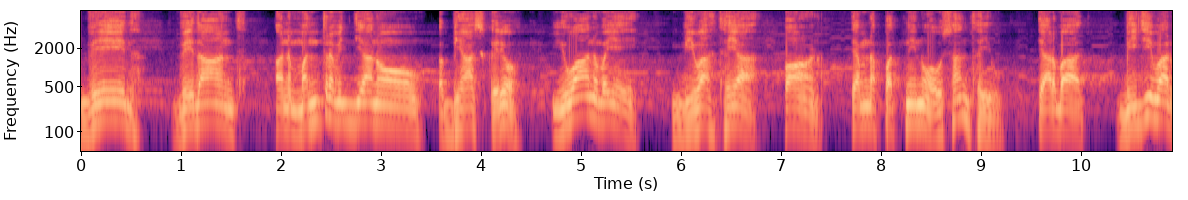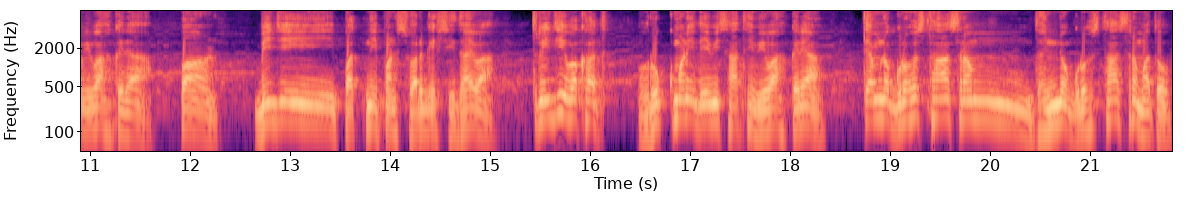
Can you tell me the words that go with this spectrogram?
વેદ, વેદાંત અને મંત્ર વિદ્યાનો અભ્યાસ કર્યો. યુવાન વયે વિવાહ થયા, પણ તેમના પત્નીનું અવસાન થયું. ત્યારબાદ બીજી વાર વિવાહ કર્યા, પણ બીજી પત્ની પણ સ્વર્ગે સિધાવ્યા. ત્રીજી વખત રૂકમણી દેવી સાથે વિવાહ કર્યા. તેમનો ગૃહસ્થાશ્રમ ધન્ય ગૃહસ્થાશ્રમ હતો.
